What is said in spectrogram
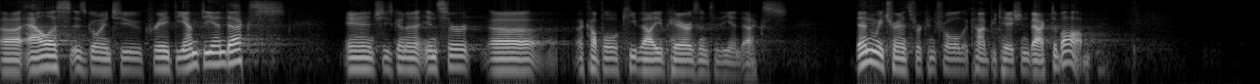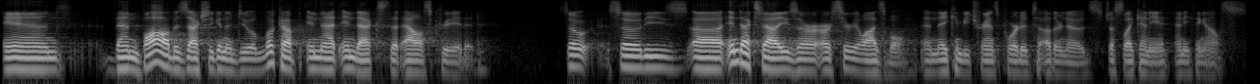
Uh, Alice is going to create the empty index, and she's going to insert uh, a couple key value pairs into the index. Then we transfer control the computation back to Bob. And then Bob is actually going to do a lookup in that index that Alice created. So, so these uh, index values are, are, serializable, and they can be transported to other nodes, just like any, anything else.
